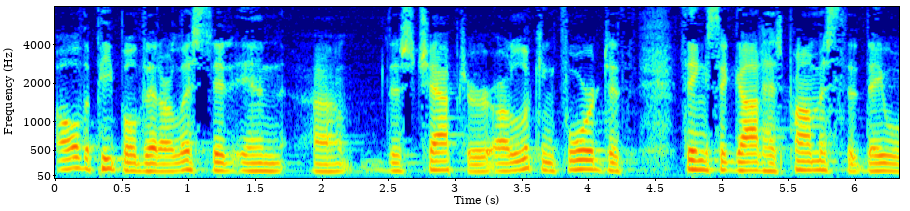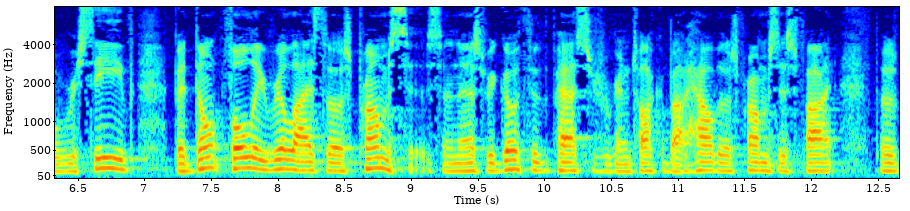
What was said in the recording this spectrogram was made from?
all the people that are listed in uh, this chapter are looking forward to th- things that God has promised that they will receive, but don't fully realize those promises. And as we go through the passage, we're going to talk about how those promises find, those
